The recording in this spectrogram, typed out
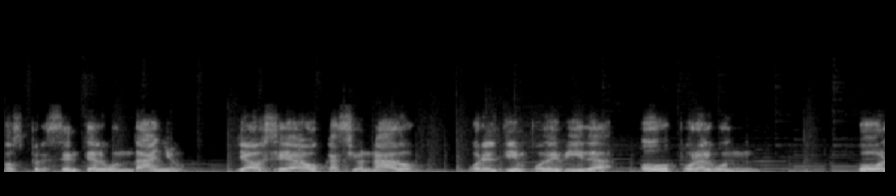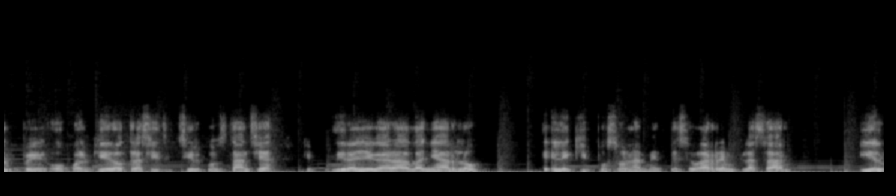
nos presente algún daño, ya sea ocasionado por el tiempo de vida o por algún golpe o cualquier otra circunstancia pudiera llegar a dañarlo, el equipo solamente se va a reemplazar y el,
